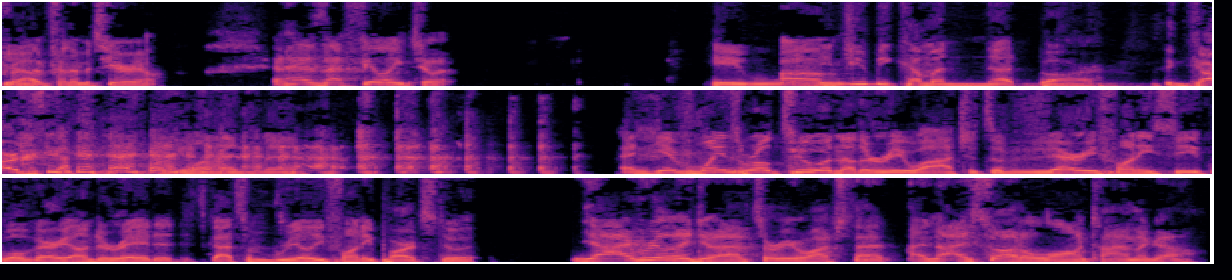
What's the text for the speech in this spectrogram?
for yep. the for the material. It has that feeling to it. Hey, when Um, did you become a nut bar? The guard's got some funny lines, man. And give Wayne's World 2 another rewatch. It's a very funny sequel, very underrated. It's got some really funny parts to it. Yeah, I really do have to rewatch that. I, I saw it a long time ago.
